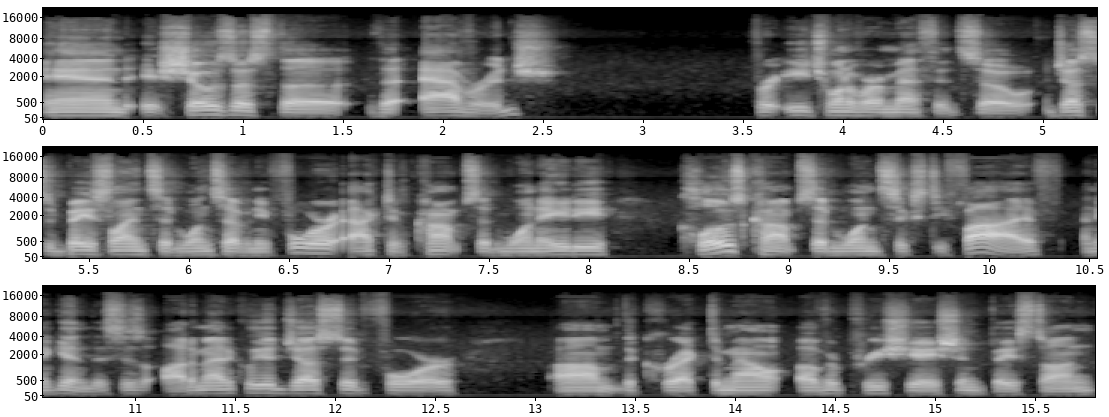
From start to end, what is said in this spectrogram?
And it shows us the, the average for each one of our methods. So adjusted baseline said 174, active comp said 180, closed comp said 165. And again, this is automatically adjusted for um, the correct amount of appreciation based on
